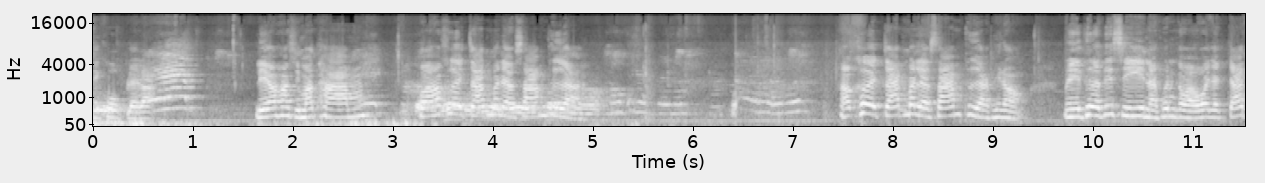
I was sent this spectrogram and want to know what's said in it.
สิครบเลยละเลี้ยวเขาสิมาทำเพราะเขาเคยจัดมาแล้วสามเถื่อ เขาเก็บไปนะ เขาเคยจัดมาแล้วสามเถื่อพี่น้องมีเถื่อที่สี่นะเพิ่นก็ว่าว่าอยากจัด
